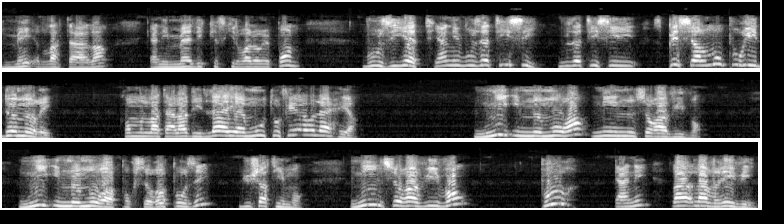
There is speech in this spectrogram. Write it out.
Mais Allah Ta'ala, Malik, qu'est-ce qu'il va leur répondre? Vous y êtes, yani vous êtes ici. Vous êtes ici spécialement pour y demeurer. Comme Allah Ta'ala dit, La yamutu Ni il ne mourra, ni il ne sera vivant ni il ne mourra pour se reposer du châtiment, ni il sera vivant pour yani, la, vraie vie,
